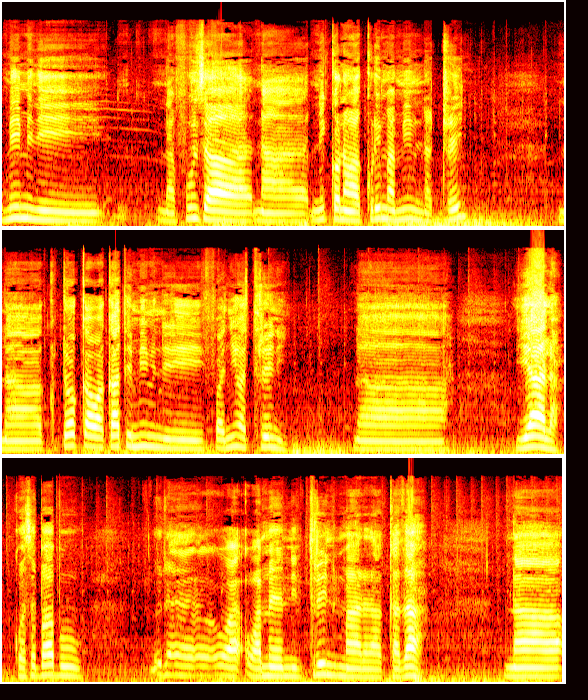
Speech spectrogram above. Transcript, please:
mimi ni nafunza na niko na wakulima mimi na train na kutoka wakati mimi nilifanyiwa training na Yala kwa sababu wamenitrain wa mara kadhaa na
